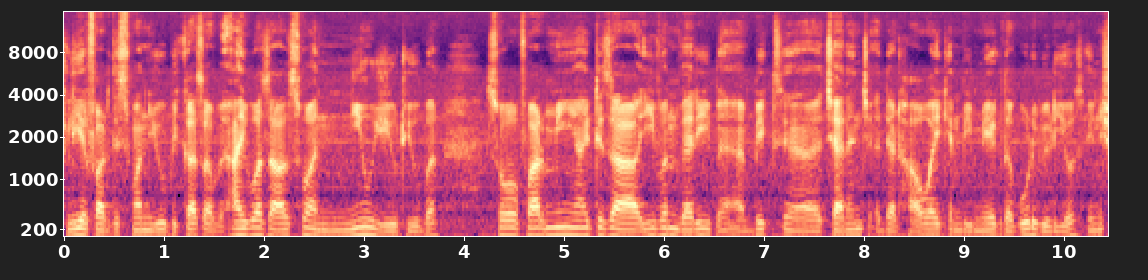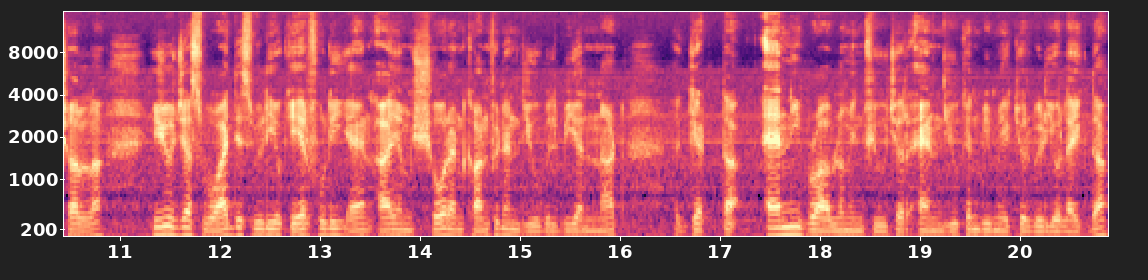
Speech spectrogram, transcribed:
clear for this one you because of i was also a new youtuber so for me it is a even very uh, big uh, challenge that how i can be make the good videos inshallah. You just watch this video carefully and i am sure and confident you will be a not get the any problem in future and you can be make your video like the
